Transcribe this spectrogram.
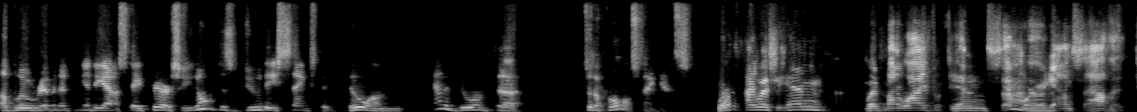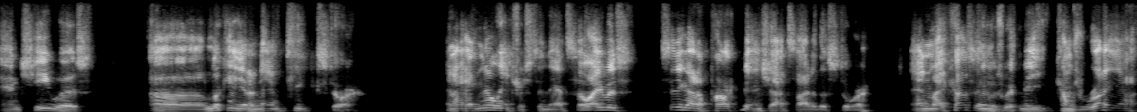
a blue ribbon at the Indiana State Fair. So you don't just do these things to do them; you kind of do them to to the fullest, I guess. Well, I was in with my wife in somewhere down south, and she was uh, looking at an antique store, and I had no interest in that. So I was sitting on a park bench outside of the store, and my cousin who's with me comes running out.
